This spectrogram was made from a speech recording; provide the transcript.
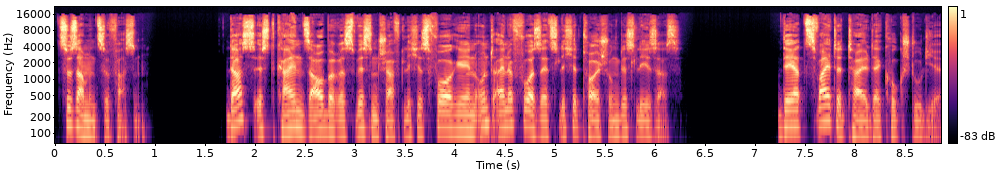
zusammenzufassen. Das ist kein sauberes wissenschaftliches Vorgehen und eine vorsätzliche Täuschung des Lesers. Der zweite Teil der Cook-Studie.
